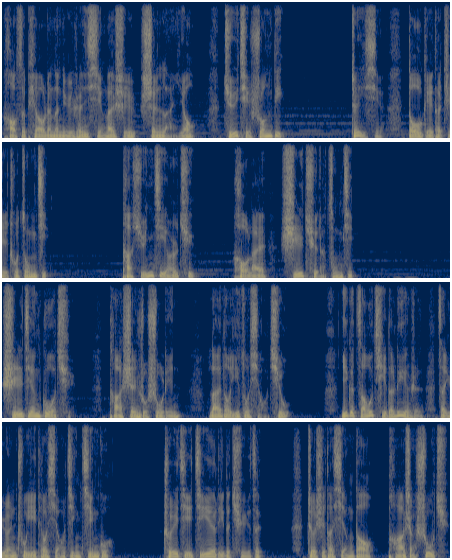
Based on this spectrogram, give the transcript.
好似漂亮的女人醒来时伸懒腰，举起双臂。这些都给他指出踪迹。他寻迹而去，后来失去了踪迹。时间过去，他深入树林，来到一座小丘，一个早起的猎人在远处一条小径经过，吹起吉野里的曲子，这使他想到爬上树去。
